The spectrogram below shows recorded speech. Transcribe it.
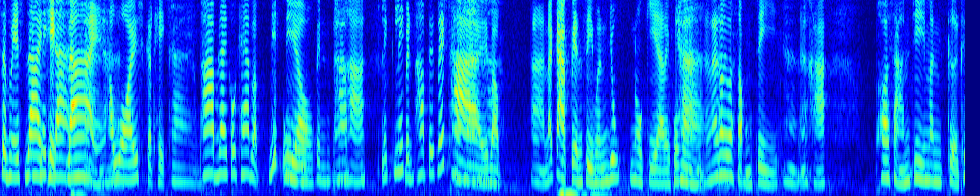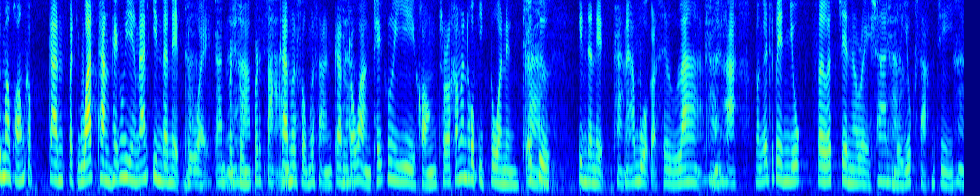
SMS ได้เล็กๆ text ได้ได้ค่ะนะคะค่ะ voice กับ text ใช่ภาพได้ก็แค่แบบนิดเดียวโอ้เป็นภาพนะคะเล็กเป็นภาพเล็ก ๆ ถ่ายอ่าฮะแบบอ่าหน้ากากเปลี่ยนสีเหมือนยุคโนเกียอะไรพวกนั้นค่ะนั่นก็เรียกว่า 2G ค่ะนะคะ พอ 3G มันเกิดขึ้นมาพร้อมกับการปฏิวัติทางเทคโนโลยีทางด้านอินเทอร์เน็ตๆด้วย การผสมนะคะประสาน การผสมผสานกันค่ะระหว่างเทคโนโลยีของโทรคมนาคมอีกตัวหนึ่งค่ะก็คืออินเทอร์เน็ตค่ะนะคะบวกกับ cellular ค่ะนะคะมันก็จะเป็นยุค third generation ค่ะหรือยุค 3G ค่ะ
